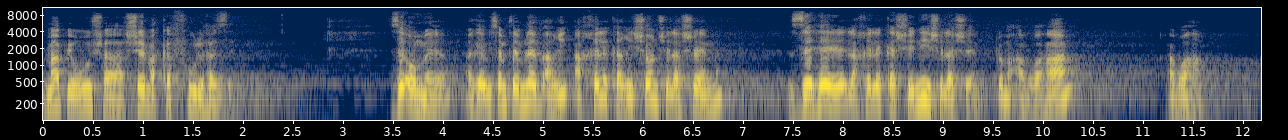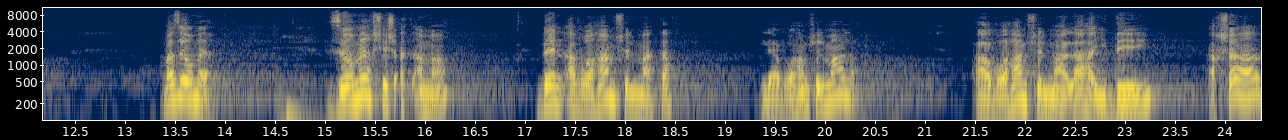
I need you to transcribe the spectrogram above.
מה פירוש השם הכפול הזה? זה אומר, אגב אם שמתם לב, החלק הראשון של השם זהה לחלק השני של השם, כלומר אברהם אברהם. מה זה אומר? זה אומר שיש התאמה בין אברהם של מטה לאברהם של מעלה. האברהם של מעלה, האידאי, עכשיו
